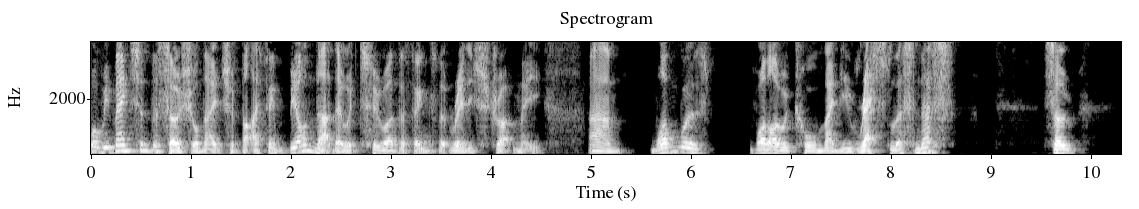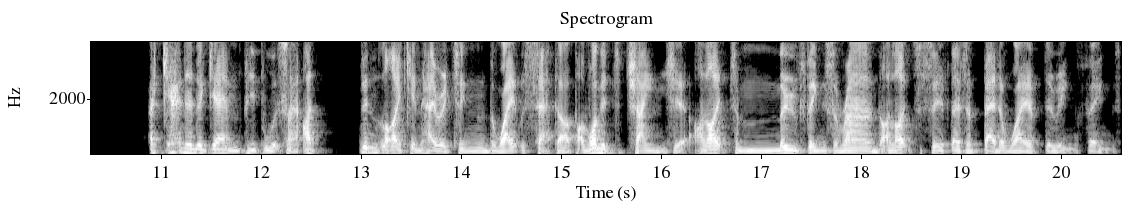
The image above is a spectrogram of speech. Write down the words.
Well, we mentioned the social nature, but I think beyond that, there were two other things that really struck me. Um, one was what I would call maybe restlessness. So, again and again, people would say, I didn't like inheriting the way it was set up. I wanted to change it. I like to move things around. I like to see if there's a better way of doing things.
